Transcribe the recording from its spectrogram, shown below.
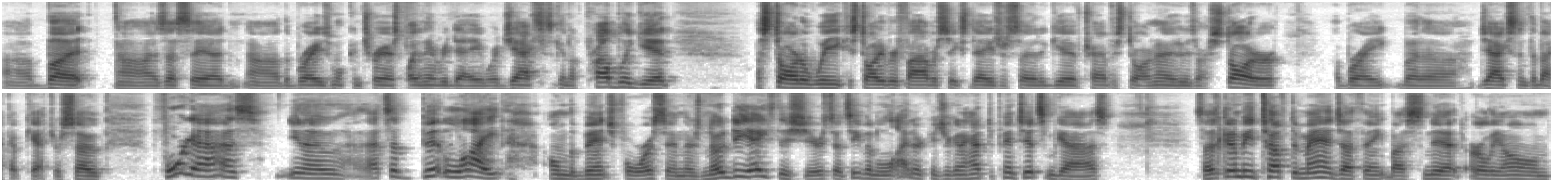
Uh, but uh, as I said, uh, the Braves want Contreras playing every day, where Jackson's going to probably get a start a week, a start every five or six days or so to give Travis d'Arnaud, who's our starter, a break. But uh, Jackson's the backup catcher. So four guys, you know, that's a bit light on the bench for us. And there's no DH this year, so it's even lighter because you're going to have to pinch hit some guys. So it's going to be tough to manage, I think, by Snit early on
